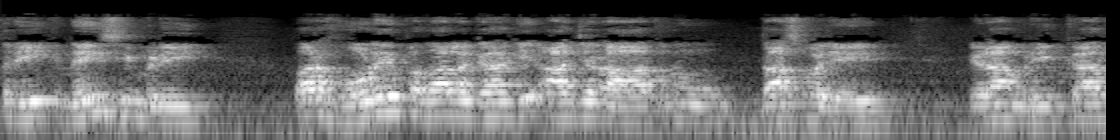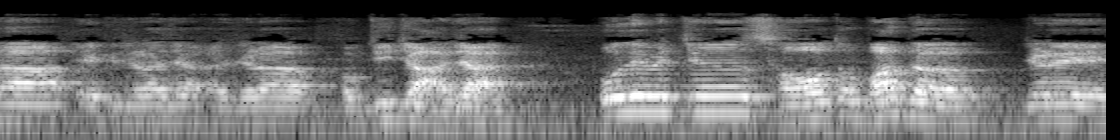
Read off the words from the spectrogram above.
ਤਰੀਕ ਨਹੀਂ ਸੀ ਮਿਲੀ, ਪਰ ਹੁਣ ਇਹ ਪਤਾ ਲੱਗਾ ਕਿ ਅੱਜ ਰਾਤ ਨੂੰ 10 ਵਜੇ ਜਿਹੜਾ ਅਮਰੀਕਾ ਦਾ ਇੱਕ ਜਿਹੜਾ ਜਿਹੜਾ ਫੌਜੀ ਜਹਾਜ਼ ਆ ਉਹਦੇ ਵਿੱਚ 100 ਤੋਂ ਵੱਧ ਜਿਹੜੇ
